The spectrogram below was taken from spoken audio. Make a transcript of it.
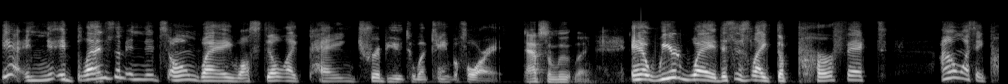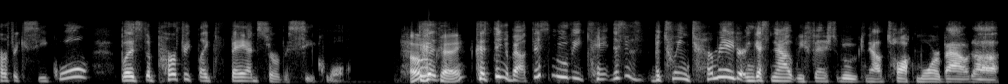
Yeah, and it blends them in its own way while still like paying tribute to what came before it. Absolutely. in a weird way, this is like the perfect. I don't want to say perfect sequel, but it's the perfect like fan service sequel. Okay. Because think about it, this movie came. This is between Terminator and I guess now that we finished the movie, we can now talk more about uh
